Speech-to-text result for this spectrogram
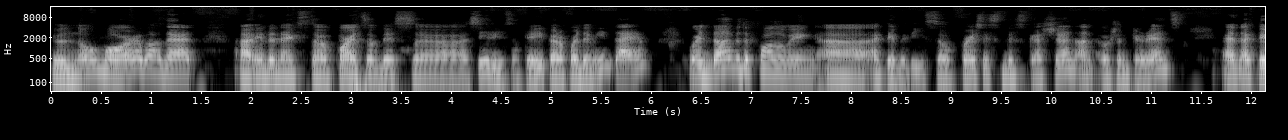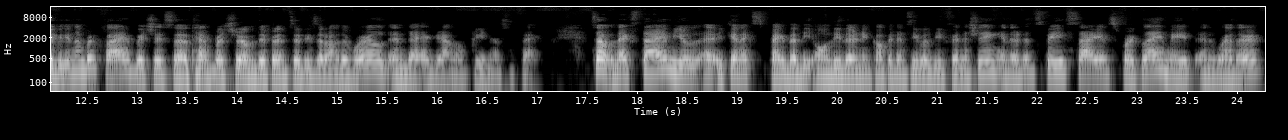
You'll know more about that uh, in the next uh, parts of this uh, series, okay? But for the meantime, we're done with the following uh, activities. So first is discussion on ocean currents, and activity number five, which is uh, temperature of different cities around the world and diagram of greenhouse effect. So next time, you'll uh, you can expect that the only learning competency will be finishing in Earth and Space Science for Climate and Weather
